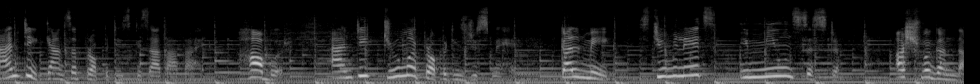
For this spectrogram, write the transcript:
एंटी कैंसर प्रॉपर्टीज़ के साथ आता है। हार्बर एंटी ट्यूमर प्रॉपर्टीज़ जिसमें है। Kalmegh stimulates immune system ashwagandha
